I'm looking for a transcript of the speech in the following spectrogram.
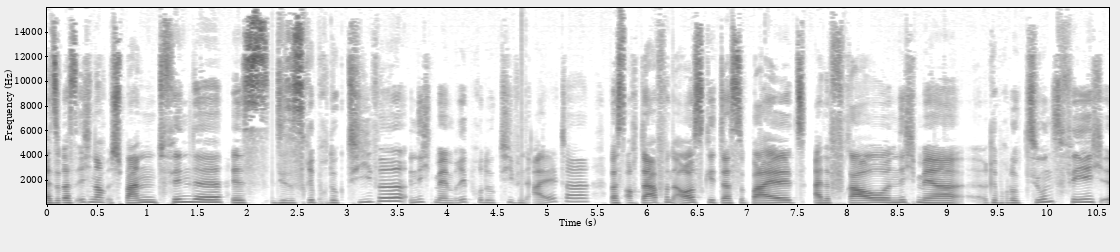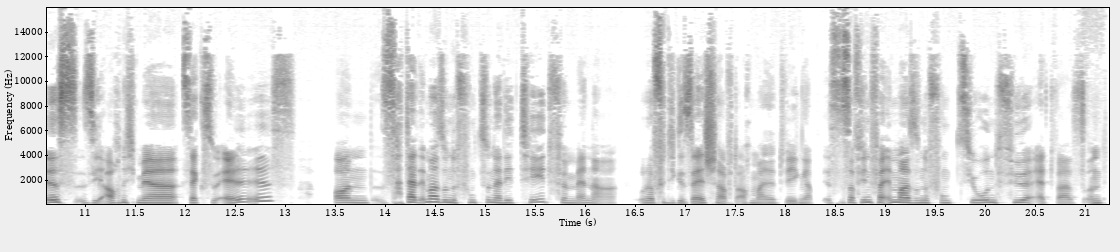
Also was ich noch spannend finde, ist dieses Reproduktive, nicht mehr im reproduktiven Alter, was auch davon ausgeht, dass sobald eine Frau nicht mehr reproduktionsfähig ist, sie auch nicht mehr sexuell ist. Und es hat halt immer so eine Funktionalität für Männer oder für die Gesellschaft auch meinetwegen. Es ist auf jeden Fall immer so eine Funktion für etwas. Und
